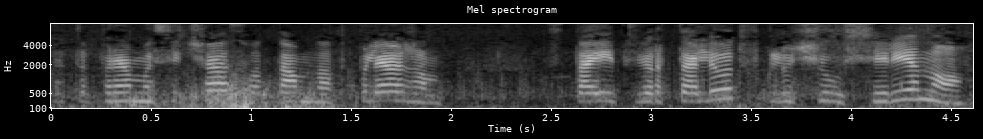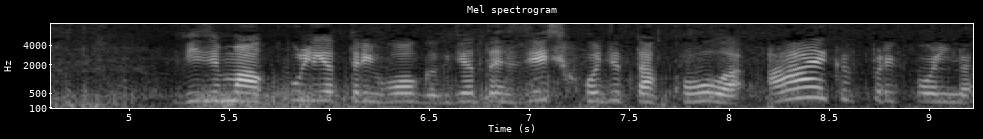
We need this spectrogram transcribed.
Это прямо сейчас вот там над пляжем стоит вертолет, включил сирену. Видимо, акулья тревога. Где-то здесь ходит акула. Ай, как прикольно.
